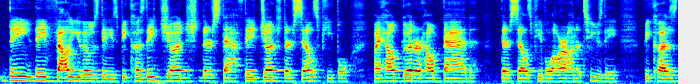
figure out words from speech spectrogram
they they value those days because they judge their staff, they judge their salespeople by how good or how bad their salespeople are on a Tuesday. Because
